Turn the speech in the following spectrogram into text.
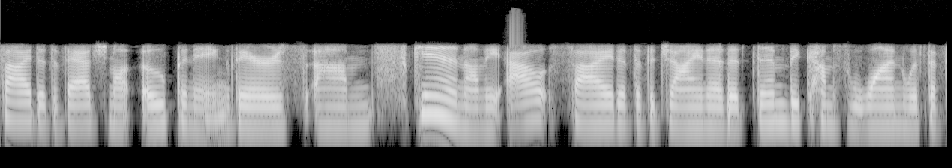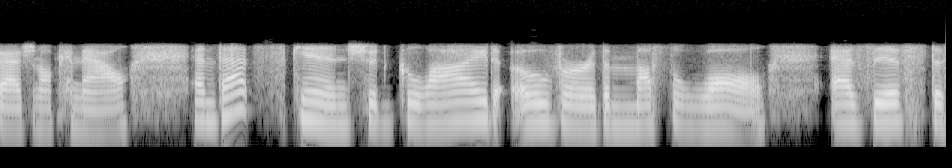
side of the vaginal opening, there's um, skin on the outside of the vagina that then becomes one with the vaginal canal, and that skin should glide over the muscle wall as if the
